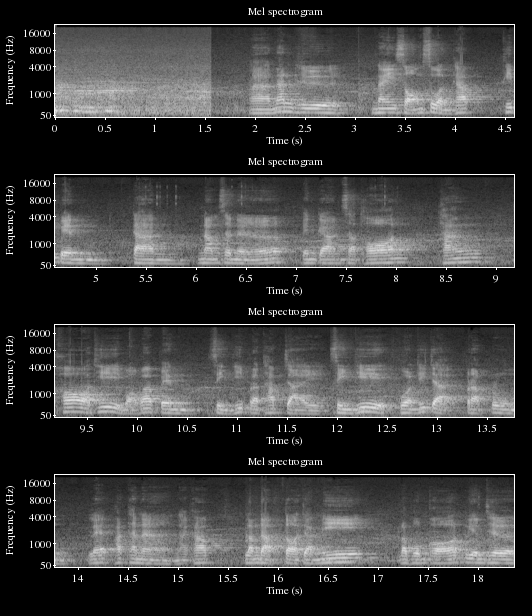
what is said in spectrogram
มากกว่านี้ค่ะอ่านั่นคือใน2ส่วนครับที่เป็นการนำเสนอเป็นการสะท้อนทั้งข้อที่บอกว่าเป็นสิ่งที่ประทับใจ สิ่งที่ควรที่จะปรับปรุงและพัฒนานะครับลำดับต่อจากนี้เราผมขอเรียนเชิญ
